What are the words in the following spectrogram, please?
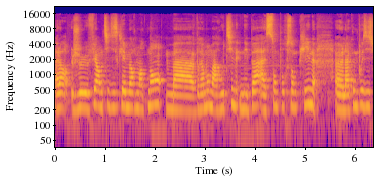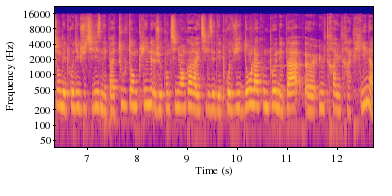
Alors je fais un petit disclaimer maintenant, ma, vraiment ma routine n'est pas à 100% clean. Euh, la composition des produits que j'utilise n'est pas tout le temps clean. Je continue encore à utiliser des produits dont la compo n'est pas euh, ultra ultra clean,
